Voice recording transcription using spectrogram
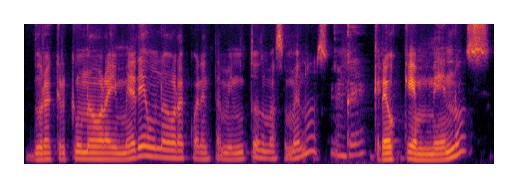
dura creo que una hora y media, una hora cuarenta minutos más o menos, Ok. creo que menos,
